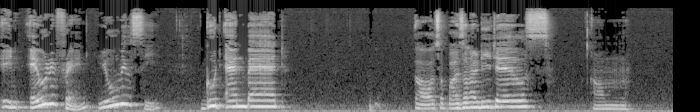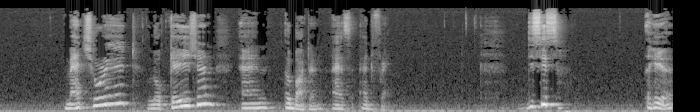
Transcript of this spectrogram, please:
in every friend, you will see good and bad, also personal details um, match rate location and a button as add friend this is here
